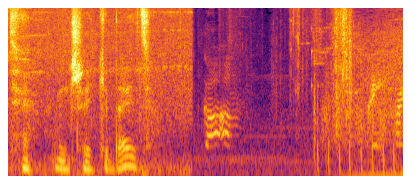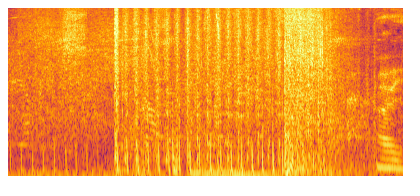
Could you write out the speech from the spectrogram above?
Тьф, Він ще й кидається. Ай,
